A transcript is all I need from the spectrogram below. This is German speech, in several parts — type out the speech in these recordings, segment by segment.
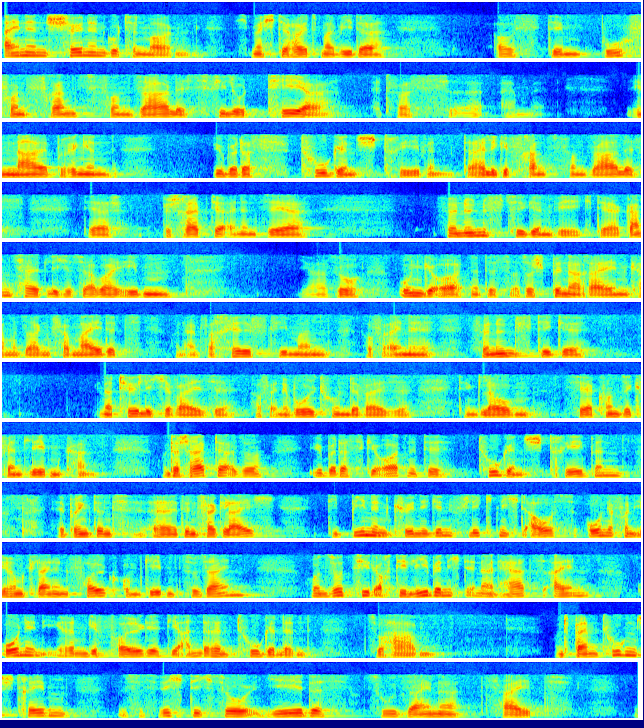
Einen schönen guten Morgen. Ich möchte heute mal wieder aus dem Buch von Franz von Sales, Philothea, etwas äh, ähm, in nahe bringen über das Tugendstreben. Der heilige Franz von Sales, der beschreibt ja einen sehr vernünftigen Weg, der ganzheitlich ist, aber eben ja so ungeordnetes, also Spinnereien kann man sagen, vermeidet und einfach hilft, wie man auf eine vernünftige natürliche Weise, auf eine wohltuende Weise den Glauben sehr konsequent leben kann. Und da schreibt er also über das geordnete Tugendstreben. Er bringt uns äh, den Vergleich, die Bienenkönigin fliegt nicht aus, ohne von ihrem kleinen Volk umgeben zu sein. Und so zieht auch die Liebe nicht in ein Herz ein, ohne in ihrem Gefolge die anderen Tugenden zu haben. Und beim Tugendstreben ist es wichtig, so jedes zu seiner Zeit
